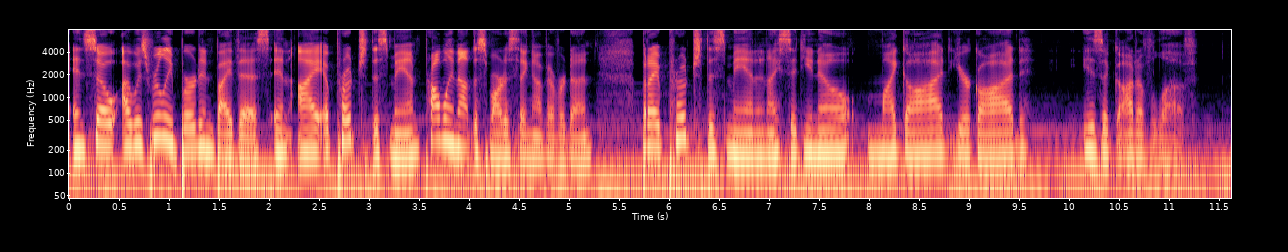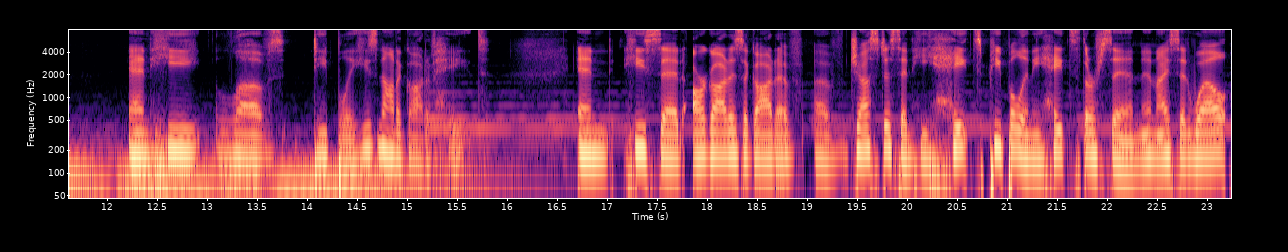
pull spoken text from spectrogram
And so I was really burdened by this and I approached this man, probably not the smartest thing I've ever done, but I approached this man and I said, "You know, my God, your God is a God of love. And he loves deeply. He's not a God of hate." And he said, Our God is a God of, of justice and he hates people and he hates their sin. And I said, Well,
